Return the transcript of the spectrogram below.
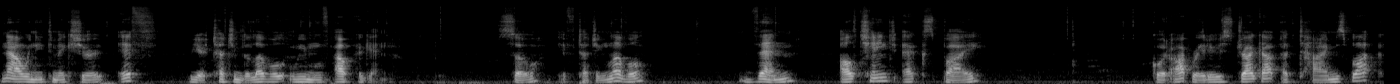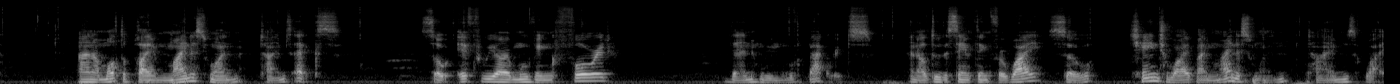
Now we need to make sure if we are touching the level, we move out again. So if touching level, then I'll change x by, go to operators, drag out a times block, and I'll multiply minus 1 times x. So if we are moving forward, then we move backwards. And I'll do the same thing for y, so change y by minus 1 times y.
